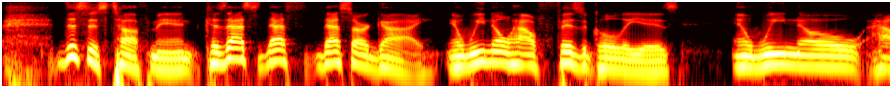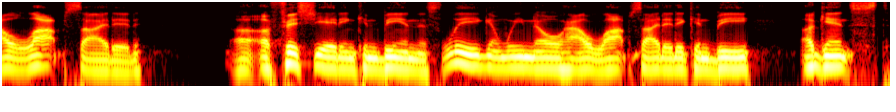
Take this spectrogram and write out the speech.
this is tough, man. Cause that's that's that's our guy. And we know how physical he is, and we know how lopsided uh, officiating can be in this league, and we know how lopsided it can be against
